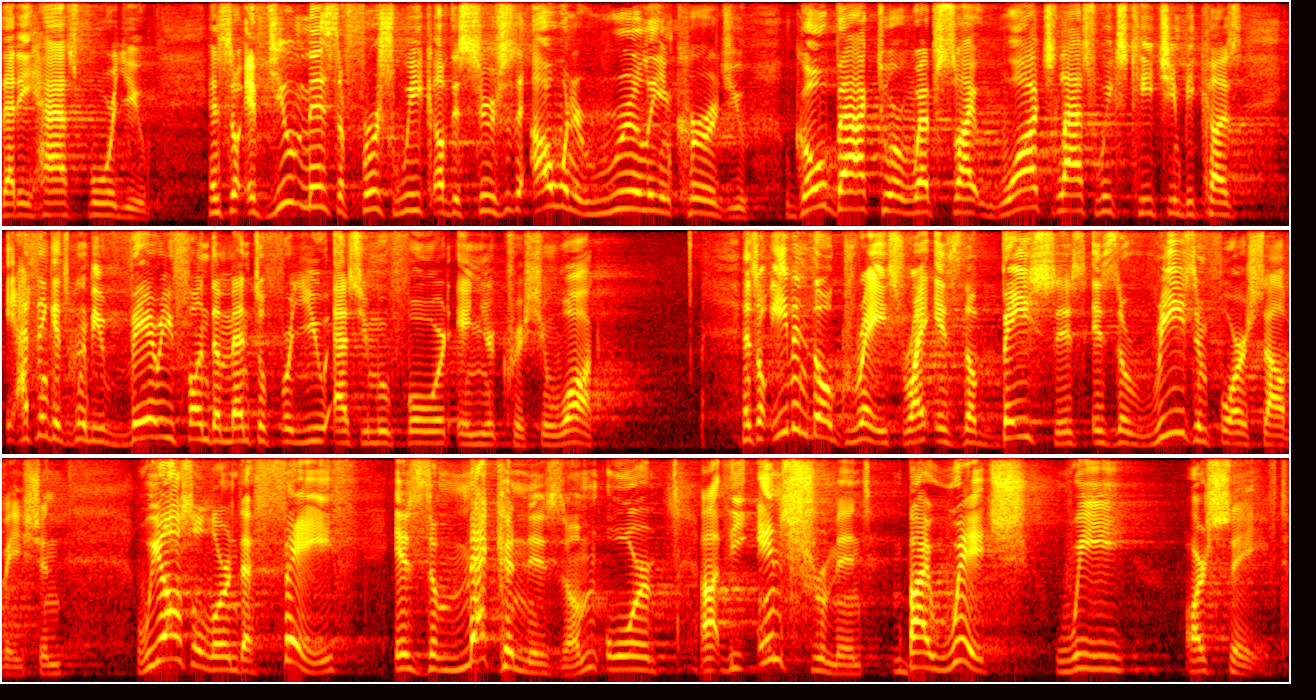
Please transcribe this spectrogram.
that He has for you. And so, if you missed the first week of this series, I want to really encourage you go back to our website, watch last week's teaching because I think it's going to be very fundamental for you as you move forward in your Christian walk. And so, even though grace, right, is the basis, is the reason for our salvation, we also learned that faith is the mechanism or uh, the instrument by which we are saved.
